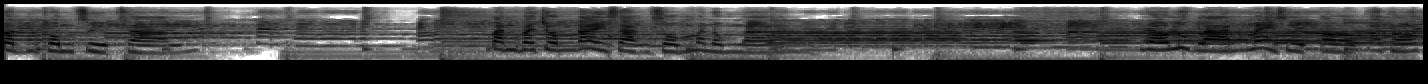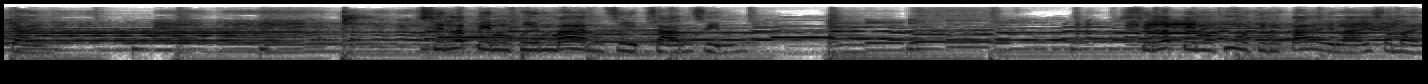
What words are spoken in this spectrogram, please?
นุชนคนสืบสาร บรรพชนได้สั่งสมมนมนาน เราลูกหลานไม่สืบต่อก็ท้อใจ ศิลปินพื้นบ้านสืบสารศิลป์ศิลปินคู่ถิ่นใต้หลายสมัย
